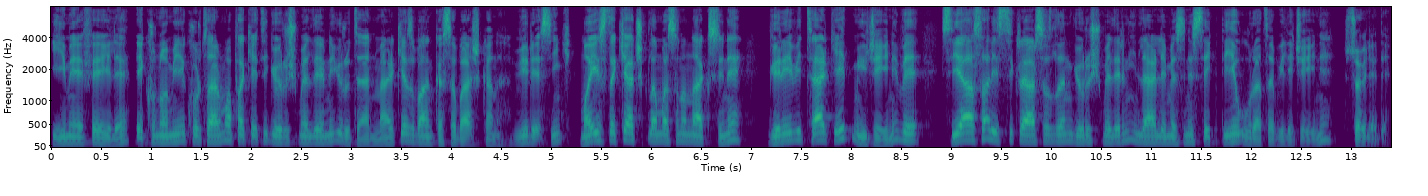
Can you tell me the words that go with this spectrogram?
IMF ile ekonomiyi kurtarma paketi görüşmelerini yürüten Merkez Bankası Başkanı Singh, Mayıs'taki açıklamasının aksine görevi terk etmeyeceğini ve siyasal istikrarsızlığın görüşmelerin ilerlemesini sekteye uğratabileceğini söyledi.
